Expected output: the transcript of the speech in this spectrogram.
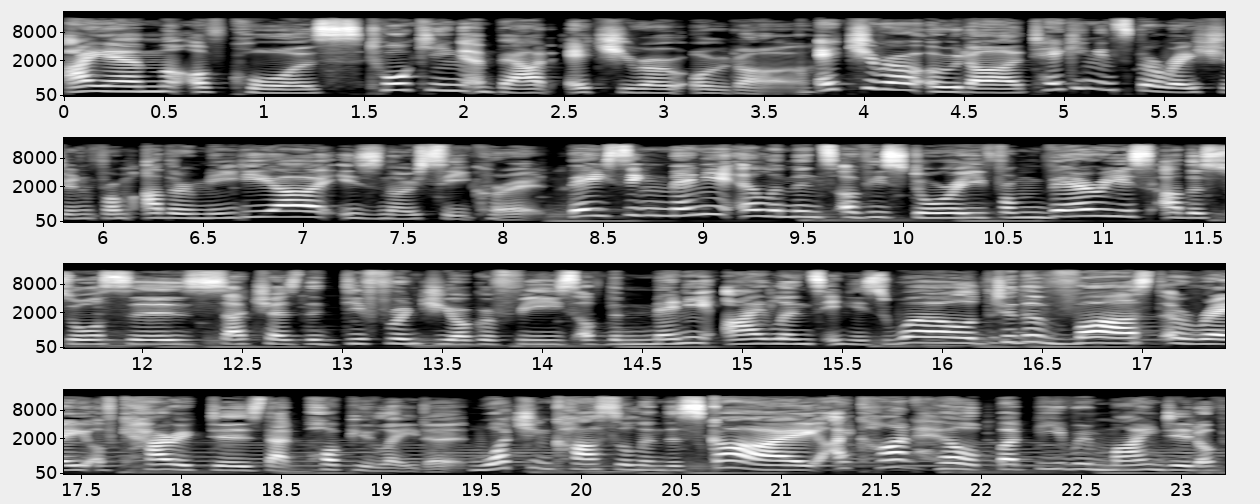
I am, of course, talking about Eiichiro Oda. Eiichiro Oda, taking inspiration from other media, is no secret. Basing many elements of his story from various other sources, such as the different geographies of the many islands in his world, to the vast array of characters that populate it. Watching Castle in the Sky, I can't help but be reminded of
